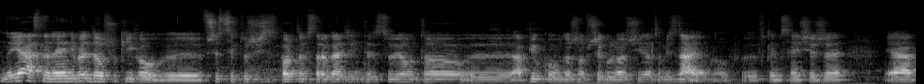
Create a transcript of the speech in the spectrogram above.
No jasne, no ja nie będę oszukiwał. Y, Wszyscy, którzy się sportem w Starogardzie interesują, to, y, a piłką nożną w szczególności, no to mnie znają. No, w, tym sensie, że ja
